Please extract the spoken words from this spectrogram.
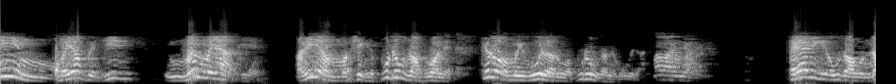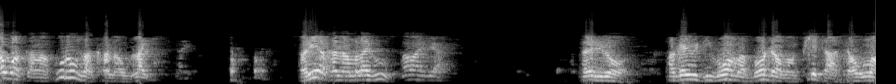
နေ့မရောက်ခင်ဒီမမရခင်အရိယာမဖြစ်ခင်ပုထုဇံဘုရားနဲ့ကျတော့အမိဘိုးလာတော့ပုထုဇံနဲ့ဘိုးလာမှန်ပါဗျာအဲဒီဥစ္စာကိုနောက်ကကံကပုထုဇံခန္ဓာကိုလိုက်အရိယာခန္ဓာမလိုက်ဘူးမှန်ပါဗျာ အဲဒီတော့အကယ်၍ဒီဘဝမှာသောတာပန်ဖြစ်တာတောင်မှ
